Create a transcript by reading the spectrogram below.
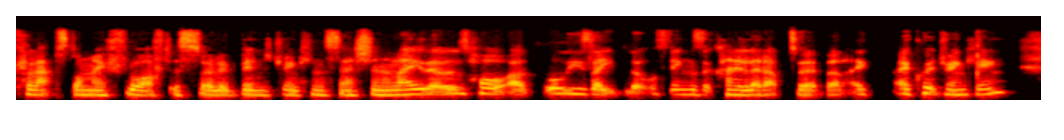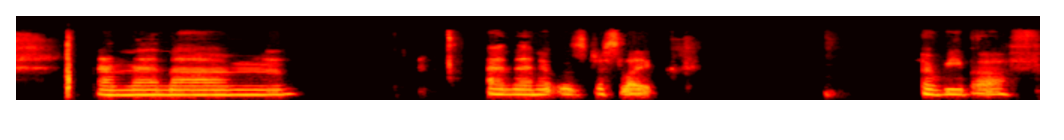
collapsed on my floor after a solo binge drinking session, and like there was whole uh, all these like little things that kind of led up to it. But I I quit drinking, and then um, and then it was just like a rebirth,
